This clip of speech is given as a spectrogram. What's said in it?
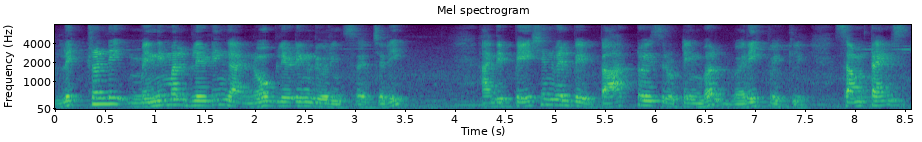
literally minimal bleeding and no bleeding during surgery and the patient will be back to his routine work very quickly. Sometimes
